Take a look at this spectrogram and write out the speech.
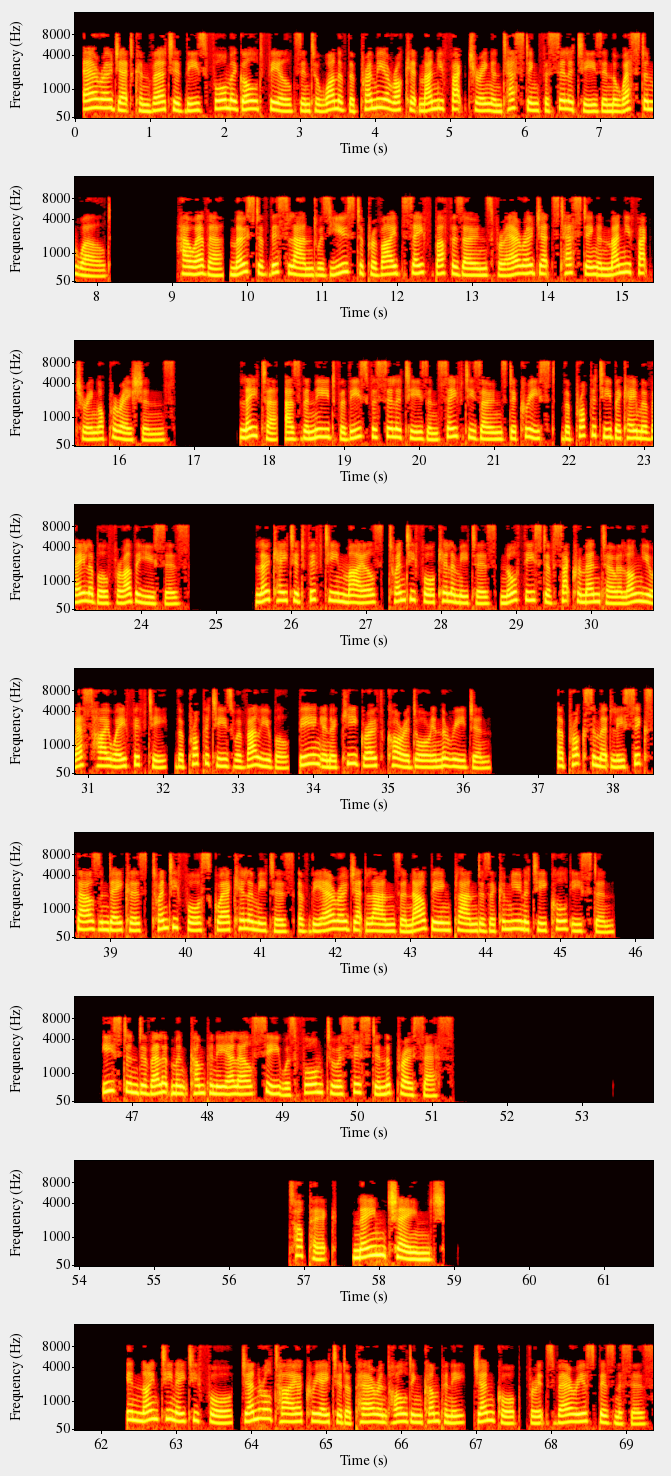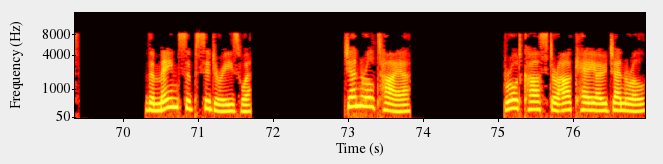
Aerojet converted these former gold fields into one of the premier rocket manufacturing and testing facilities in the Western world. However, most of this land was used to provide safe buffer zones for Aerojet's testing and manufacturing operations. Later, as the need for these facilities and safety zones decreased, the property became available for other uses. Located 15 miles 24 kilometers northeast of Sacramento along U.S. Highway 50, the properties were valuable, being in a key growth corridor in the region. Approximately 6,000 acres 24 square kilometers of the Aerojet lands are now being planned as a community called Easton. Easton Development Company LLC was formed to assist in the process. Topic: Name change. In 1984, General Tire created a parent holding company, GenCorp, for its various businesses. The main subsidiaries were General Tire Broadcaster RKO General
